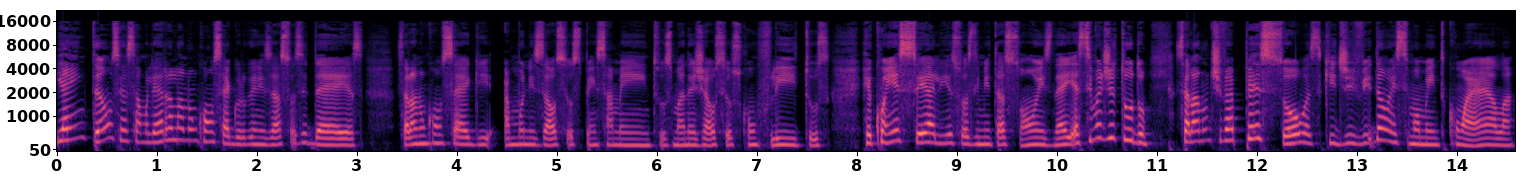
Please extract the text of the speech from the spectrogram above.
e aí então, se essa mulher ela não consegue organizar suas ideias, se ela não consegue harmonizar os seus pensamentos, manejar os seus conflitos, reconhecer ali as suas limitações, né? E acima de tudo, se ela não tiver pessoas que dividam esse momento com ela,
